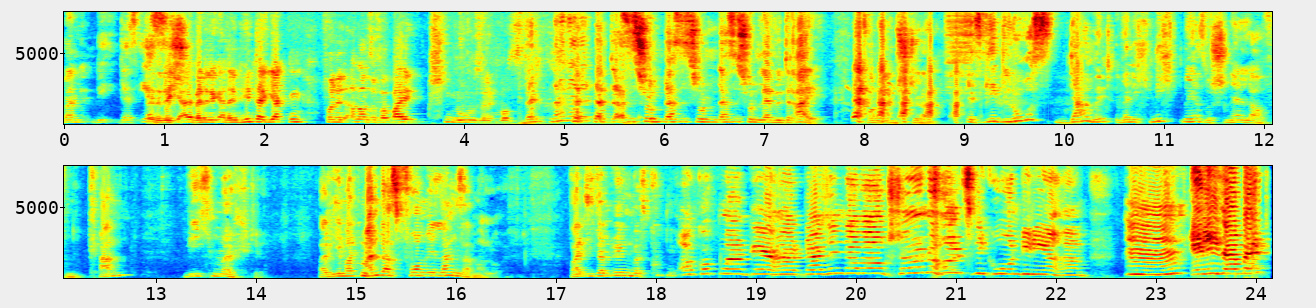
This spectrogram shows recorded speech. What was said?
meine, die, das Wenn erste du, dich, wenn du dich an den Hinterjacken von den anderen so vorbeischnuseln musst. Wenn, nein, nein, nein, das ist schon, das ist schon, das ist schon Level 3 von meinem Stören. Es geht los damit, wenn ich nicht mehr so schnell laufen kann, wie ich möchte. Weil jemand anders vor mir langsamer läuft. Weil die dann irgendwas gucken, oh, guck mal, Gerhard, da sind aber auch schöne Holzfiguren, die die hier haben. Mhm, Elisabeth,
